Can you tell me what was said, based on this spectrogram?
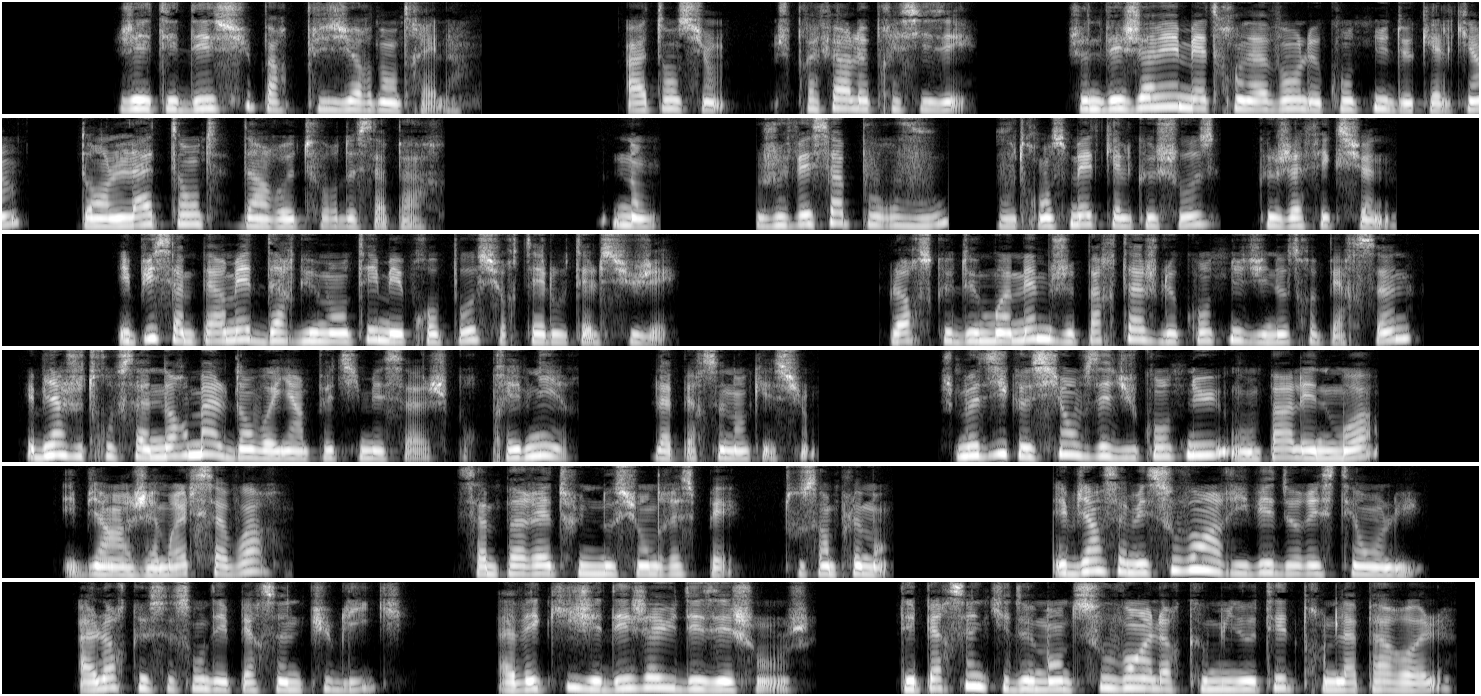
j'ai été déçue par plusieurs d'entre elles. Attention, je préfère le préciser. Je ne vais jamais mettre en avant le contenu de quelqu'un dans l'attente d'un retour de sa part. Non, je fais ça pour vous, vous transmettre quelque chose que j'affectionne. Et puis ça me permet d'argumenter mes propos sur tel ou tel sujet. Lorsque de moi-même je partage le contenu d'une autre personne, eh bien je trouve ça normal d'envoyer un petit message pour prévenir la personne en question. Je me dis que si on faisait du contenu où on parlait de moi, eh bien j'aimerais le savoir. Ça me paraît être une notion de respect, tout simplement. Eh bien ça m'est souvent arrivé de rester en lui, alors que ce sont des personnes publiques avec qui j'ai déjà eu des échanges, des personnes qui demandent souvent à leur communauté de prendre la parole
